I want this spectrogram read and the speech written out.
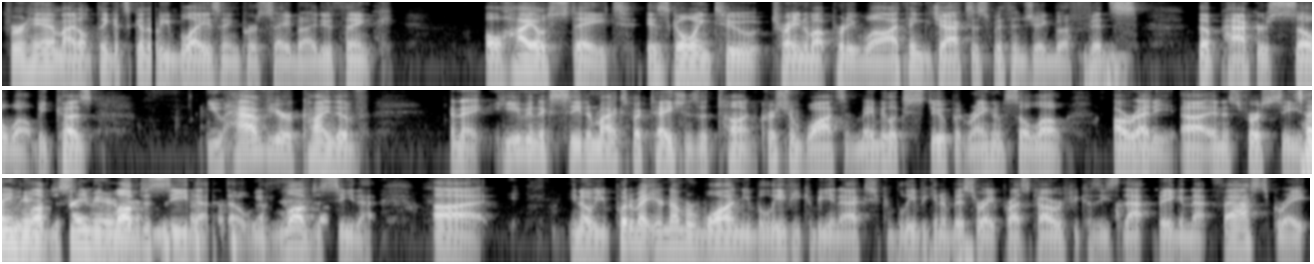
for him. I don't think it's going to be blazing per se but i do think Ohio State is going to train him up pretty well. I think Jaxon Smith-Njigba fits the Packers so well because you have your kind of and he even exceeded my expectations a ton. Christian Watson maybe looks stupid ranking him so low already uh, in his first season. Same we love to see, we love to see that though. We'd love to see that. Uh, you know, you put him at your number one. You believe he can be an X. You can believe he can eviscerate press coverage because he's that big and that fast. Great.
